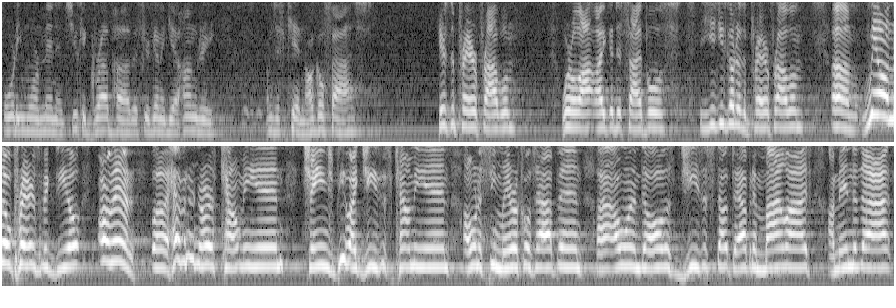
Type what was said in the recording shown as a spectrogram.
40 more minutes. You could Grubhub if you're going to get hungry. I'm just kidding, I'll go fast. Here's the prayer problem. We're a lot like the disciples. You, you go to the prayer problem. Um, we all know prayer is a big deal. Oh man, uh, heaven and earth, count me in. Change, be like Jesus, count me in. I want to see miracles happen. I, I want all this Jesus stuff to happen in my life. I'm into that.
